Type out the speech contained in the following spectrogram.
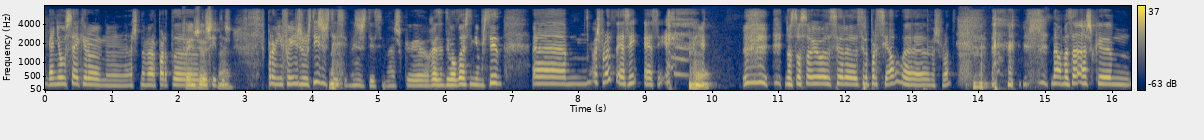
ganhou o Sekiro, no, acho que na maior parte da, injusto, dos sítios. É? Para mim foi injusto, injustíssimo, injustíssimo. Acho que o Resident Evil 2 tinha merecido, uh, mas pronto, é assim, é assim. Uhum. Não sou só eu a ser, a ser parcial, mas pronto. não, mas acho que hum,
